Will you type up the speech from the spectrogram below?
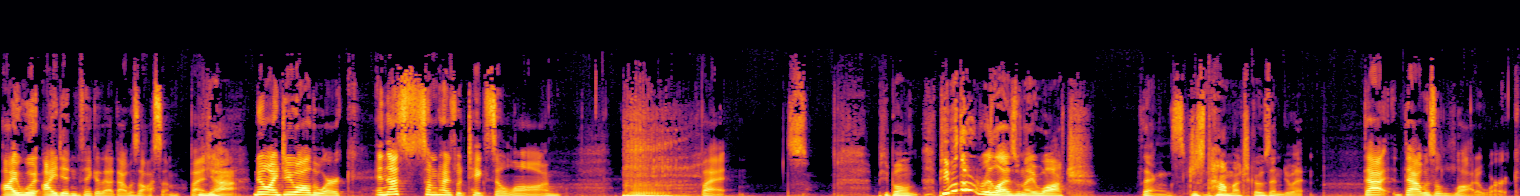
I would I didn't think of that. That was awesome, but Yeah. no, I do all the work, and that's sometimes what takes so long. But People people don't realize when they watch things just how much goes into it. that that was a lot of work.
